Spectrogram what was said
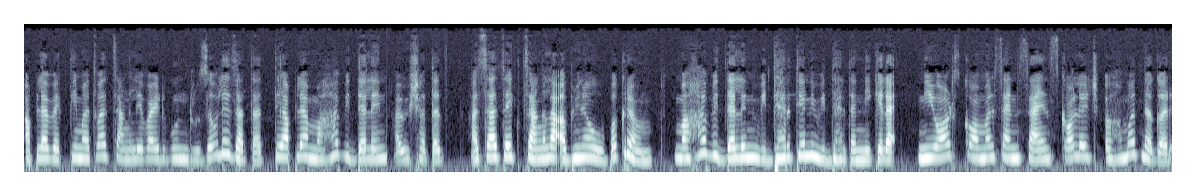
आपल्या व्यक्तिमत्वात चांगले वाईट गुण रुजवले जातात ते आपल्या महाविद्यालयीन आयुष्यातच. असाच एक चांगला अभिनव उपक्रम महाविद्यालयीन विद्यार्थी आणि विद्यार्थ्यांनी केलाय. New York commerce and science college Ahmednagar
